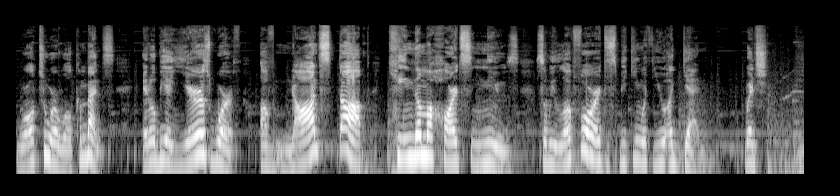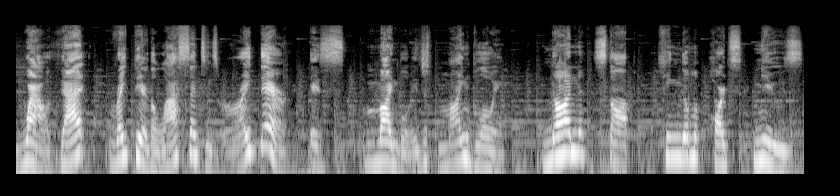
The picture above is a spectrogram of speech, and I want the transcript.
world tour will commence. It'll be a year's worth of non-stop Kingdom Hearts news. So we look forward to speaking with you again. Which, wow, that right there, the last sentence right there is mind blowing. It's just mind blowing. Non stop Kingdom Hearts news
